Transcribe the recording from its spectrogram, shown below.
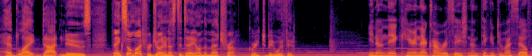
Headlight.News. Thanks so much for joining us today on the Metro. Great to be with you. You know, Nick, hearing that conversation, I'm thinking to myself,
